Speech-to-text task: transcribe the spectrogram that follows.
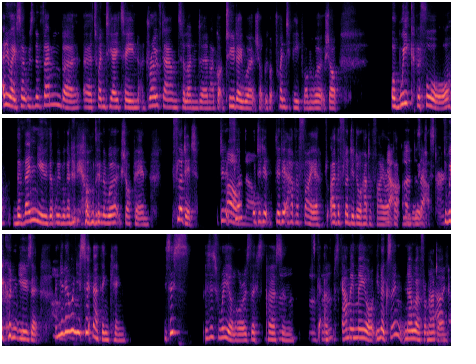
anyway, so it was November uh, 2018. I drove down to London. I've got two day workshop. We've got 20 people on the workshop a week before the venue that we were going to be holding the workshop in flooded. Did it oh, flood no. or did it did it have a fire? Either flooded or had a fire. Yeah, I can't remember a disaster. Which. So we couldn't use it. And you know when you sit there thinking, is this is this real or is this person mm-hmm. mm-hmm. scamming me or you know because I didn't know her from Adam. Yeah,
